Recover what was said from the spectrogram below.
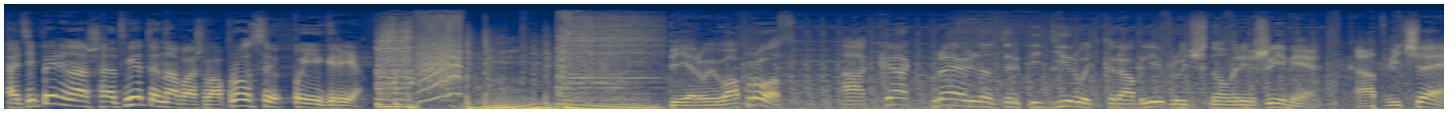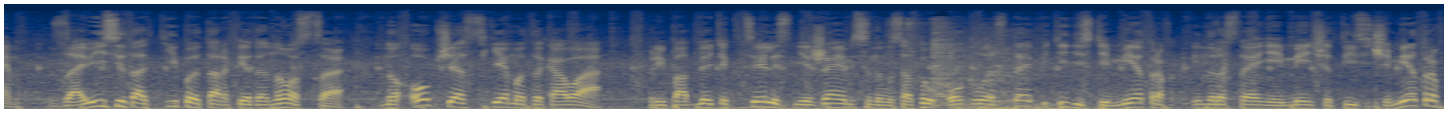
А теперь наши ответы на ваши вопросы по игре. Первый вопрос. А как правильно торпедировать корабли в ручном режиме? Отвечаем. Зависит от типа торпедоносца, но общая схема такова. При подлете к цели снижаемся на высоту около 150 метров и на расстоянии меньше 1000 метров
